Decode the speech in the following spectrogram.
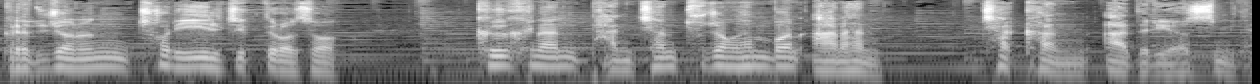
그래도 저는 철이 일찍 들어서 그 흔한 반찬 투정 한 번 안 한 착한 아들이었습니다.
